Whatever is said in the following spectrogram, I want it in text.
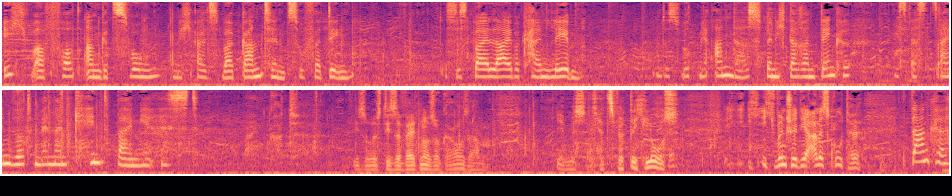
ich war fortan gezwungen, mich als Vagantin zu verdingen. Das ist beileibe kein Leben. Und es wird mir anders, wenn ich daran denke, wie es erst sein wird, wenn mein Kind bei mir ist. Mein Gott, wieso ist diese Welt nur so grausam? Wir müssen jetzt wirklich los. Ich, ich wünsche dir alles Gute. Danke.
